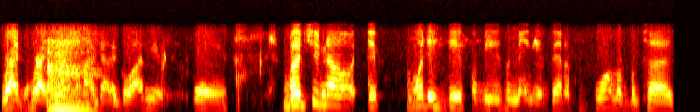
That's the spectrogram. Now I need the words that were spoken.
right, right now, when I gotta go out here. But you know, if what it did for me is it made me a better performer because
